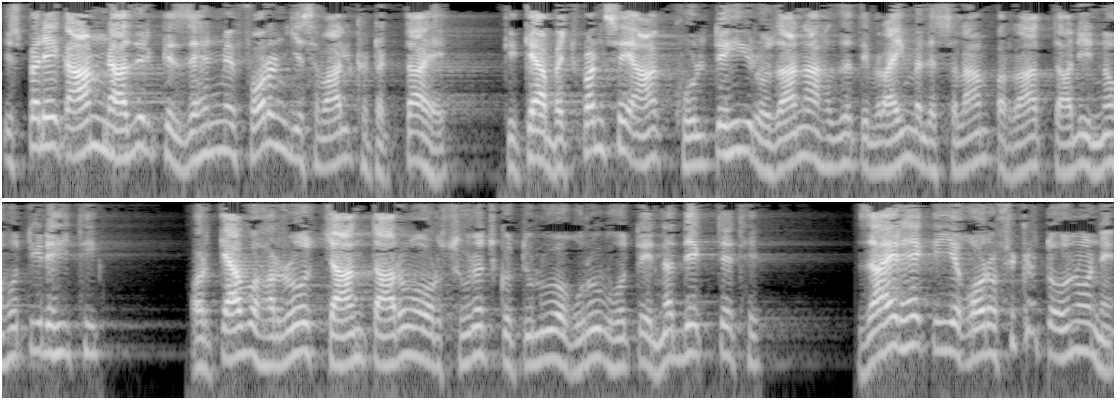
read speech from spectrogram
اس پر ایک عام ناظر کے ذہن میں فوراً یہ سوال کھٹکتا ہے کہ کیا بچپن سے آنکھ کھولتے ہی روزانہ حضرت ابراہیم علیہ السلام پر رات تاری نہ ہوتی رہی تھی؟ اور کیا وہ ہر روز چاند تاروں اور سورج کو طلوع و غروب ہوتے نہ دیکھتے تھے؟ ظاہر ہے کہ یہ غور و فکر تو انہوں نے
